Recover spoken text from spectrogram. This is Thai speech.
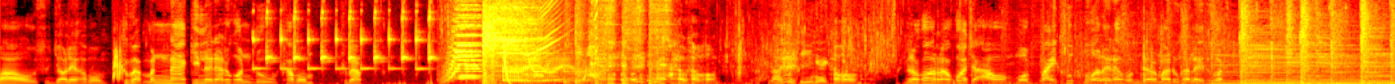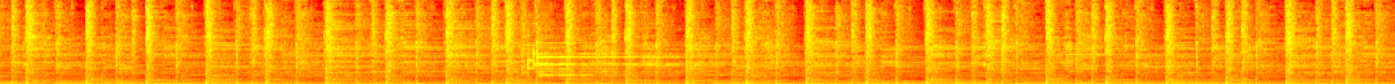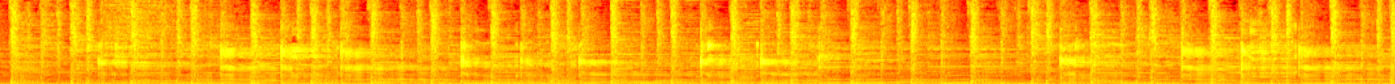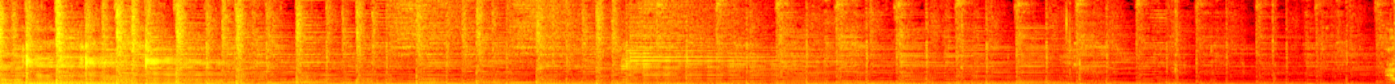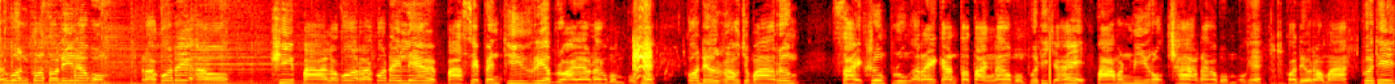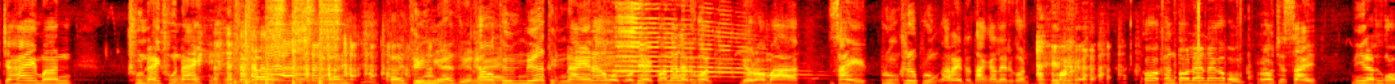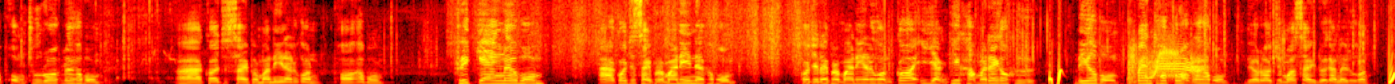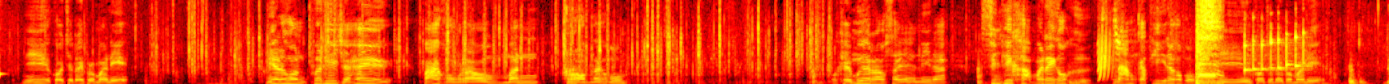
ว้าว สุดยอดเลยครับผม คือแบบมันน่ากินเลยนะทุกคนดูครับผม คือแบบ ไม่เอาครับผม เราจะทิ้งไงครับผม แล้วก็เราก็จะเอาหมดไปทุกตัวเลยนะครับผม เดี๋ยวเรามาดูกันเลยทุกคน ทุกคนก็ตอนนี้นะครับผม เราก็ได้เอาขี้ปลาแล้วก็เราก็ได้เล่ปลาเสร็จเป็นที่เรียบร้อยแล้วนะครับผมโอเค ก็เดี๋ยวเราจะมาเริ่มใส่เครื่องปรุงอะไรกันต่างๆนะครับผมเพื่อที่จะให้ปลามันมีรสชาตินะครับผมโอเค ก็เดี๋ยวเรามาเพื่อที่จะให้มันทุนในทุนในเข้าถึงเนื้อถึงในเข้าถึงเนื้อถึงในนะครับผมโอเคก็นั่นแหละทุกคน เดี๋ยวเรามาใส่ปรุงเครื่องปรุงอะไรต่างๆกันเลยทุกคนมาก็ขั้นตอนแรกนะครับผม เราจะใส่นี่นะทุกคนผงชูรสนะครับผม อ่าก็จะใส่ประมาณนี้นะทุกคนพอครับผมพริกแกงนะครับผม อ่าก็จะใส่ประมาณนี้นะครับผม ก็จะได้ประมาณนี้นะทุกคนก็อีกอย่างที่ขาดไม่ได้ก็คือ นี่ครับผมแป้งทอดกรอบนะครับผมเดี๋ยวเราจะมาใส่ด้วยกันเลยทุกคน นี่ก็จะได้ประมาณนี้นี่ทุกคนเพื่อที่จะให้ปลาของเรามันกรอบนะครับผมโอเคเมื่อเราใส่อันนี้นะสิ่งที่ขาดไม่ได้ก็คือ น้ำกะทินะครับผมนี่ก็จะได้ประมาณนี้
